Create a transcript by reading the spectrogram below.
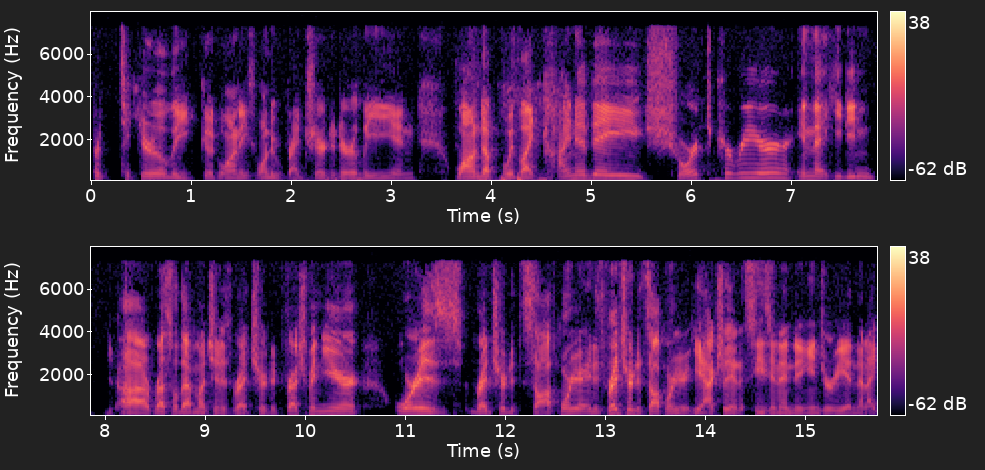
particularly good one. He's one who redshirted early and wound up with like kind of a short career in that he didn't uh, wrestle that much in his redshirted freshman year or his redshirted sophomore year. In his redshirted sophomore year, he actually had a season-ending injury, and then I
